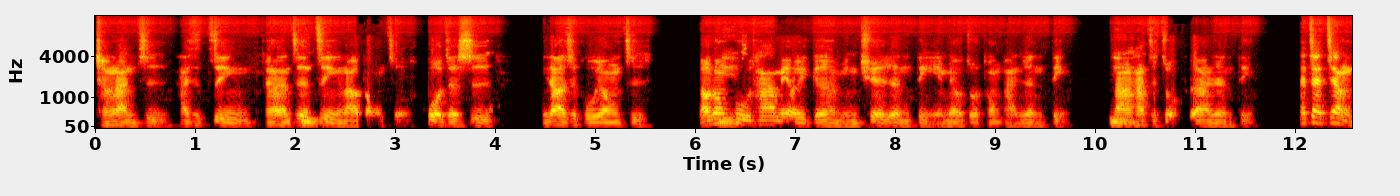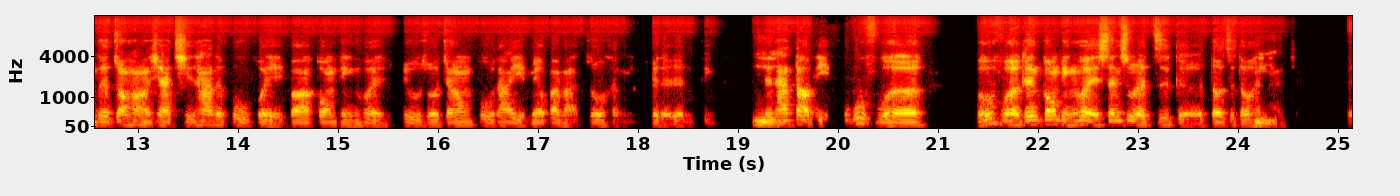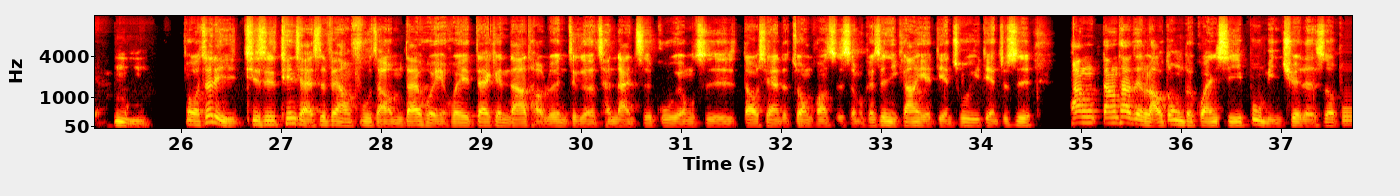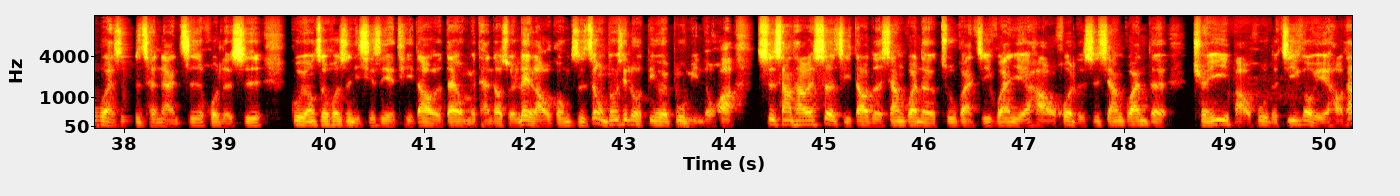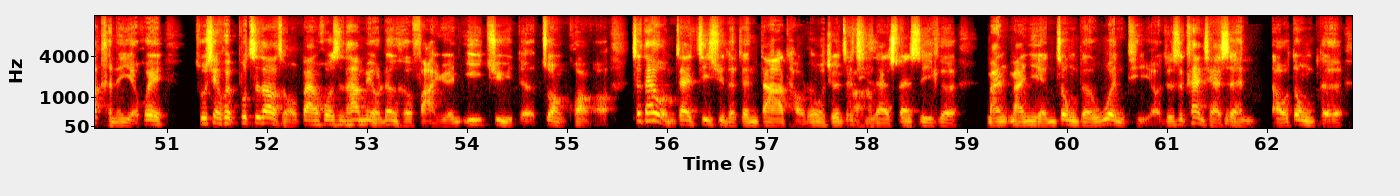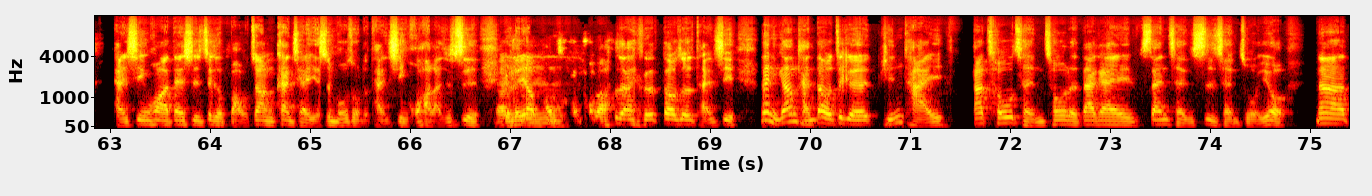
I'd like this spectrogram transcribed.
承揽制还是自营承揽制的自营劳动者，嗯、或者是你到底是雇佣制？劳动部他没有一个很明确认定，也没有做通盘认定，那他只做个案认定。那在这样的状况下，其他的部会，包括公平会，譬如说交通部，他也没有办法做很明确的认定，所以他到底符不符合，符不符合跟公平会申诉的资格，都是都很难讲。对啊，嗯，我这里其实听起来是非常复杂，我们待会也会再跟大家讨论这个承揽制雇佣制到现在的状况是什么。可是你刚刚也点出一点，就是。当当他的劳动的关系不明确的时候，不管是承揽制或者是雇佣制，或是你其实也提到了，待会我们谈到所谓类劳工制这种东西，如果定位不明的话，事实上它会涉及到的相关的主管机关也好，或者是相关的权益保护的机构也好，它可能也会出现会不知道怎么办，或是他没有任何法源依据的状况哦。这待会我们再继续的跟大家讨论。我觉得这其实还算是一个。蛮蛮严重的问题哦，就是看起来是很劳动的弹性化，但是这个保障看起来也是某种的弹性化了，就是有人要保障，保 障到时候弹性。那你刚刚谈到这个平台，它抽成抽了大概三成四成左右，那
